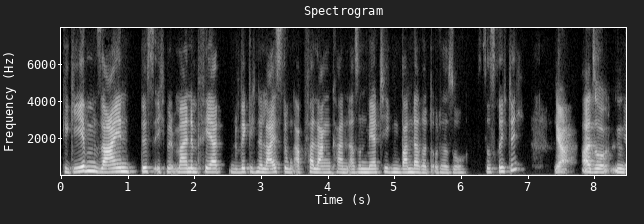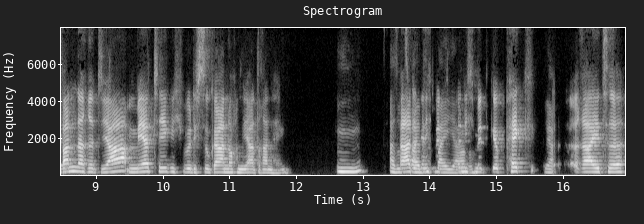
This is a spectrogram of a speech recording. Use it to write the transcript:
gegeben sein, bis ich mit meinem Pferd wirklich eine Leistung abverlangen kann, also einen mehrtägigen Wanderritt oder so. Ist das richtig? Ja, also ein ja. Wanderritt ja, mehrtägig würde ich sogar noch ein Jahr dranhängen. Mhm. Also Gerade zwei bis drei Jahre. Wenn ich mit Gepäck ja. reite,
